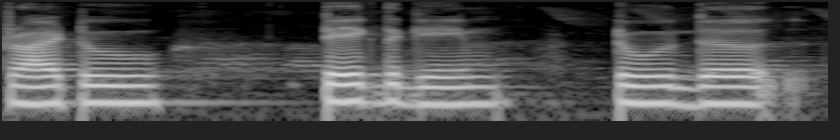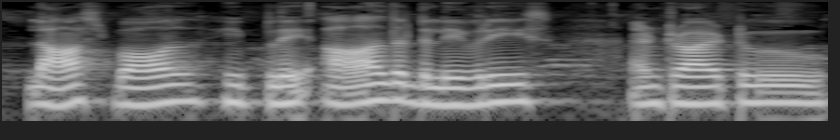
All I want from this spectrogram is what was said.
try to take the game to the last ball. He play all the deliveries and try to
